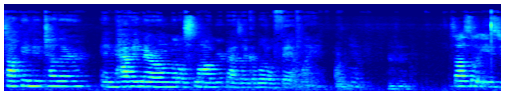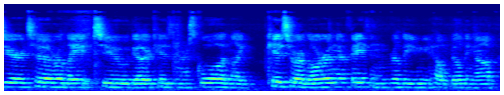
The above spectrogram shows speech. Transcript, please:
talking to each other, and having their own little small group as like a little family. It's also easier to relate to the other kids in our school and like kids who are lower in their faith and really need help building up.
